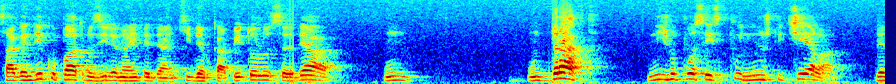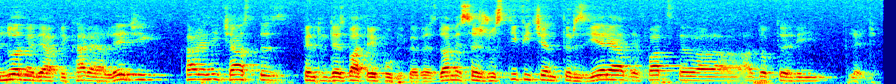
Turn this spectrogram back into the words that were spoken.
S-a gândit cu patru zile înainte de a închide capitolul să dea un, un draft, nici nu poți să-i spui, nici nu știi ce e ăla, de norme de aplicare a legii, care nici astăzi, pentru dezbatere publică, vezi, Doamne, să justifice întârzierea, de fapt, a adoptării legii.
